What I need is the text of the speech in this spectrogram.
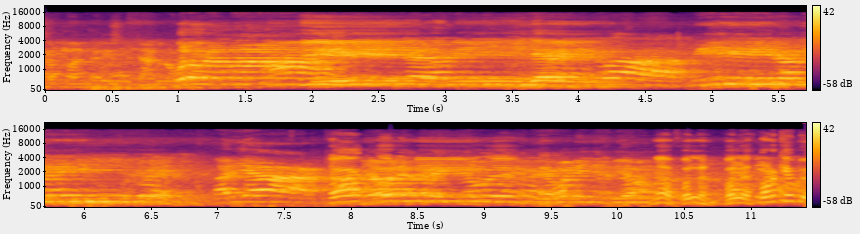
સન્માન કરીશું બોલો રામા. ના ભલે ભલે પડકે બે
